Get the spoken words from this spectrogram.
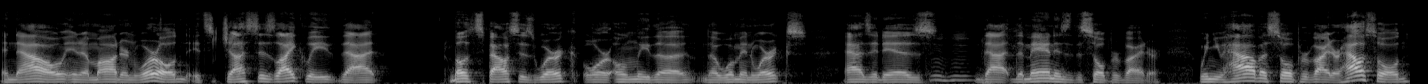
And now in a modern world, it's just as likely that both spouses work or only the the woman works as it is mm-hmm. that the man is the sole provider. When you have a sole provider household,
